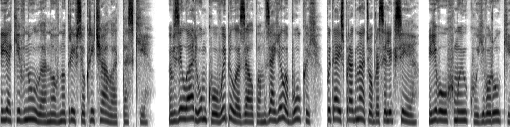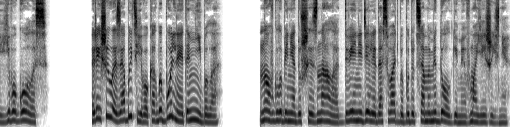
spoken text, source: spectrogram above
Я кивнула, но внутри все кричало от тоски. Взяла рюмку, выпила залпом, заела булкой, пытаясь прогнать образ Алексея, его ухмылку, его руки, его голос. Решила забыть его, как бы больно это ни было. Но в глубине души знала, две недели до свадьбы будут самыми долгими в моей жизни.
